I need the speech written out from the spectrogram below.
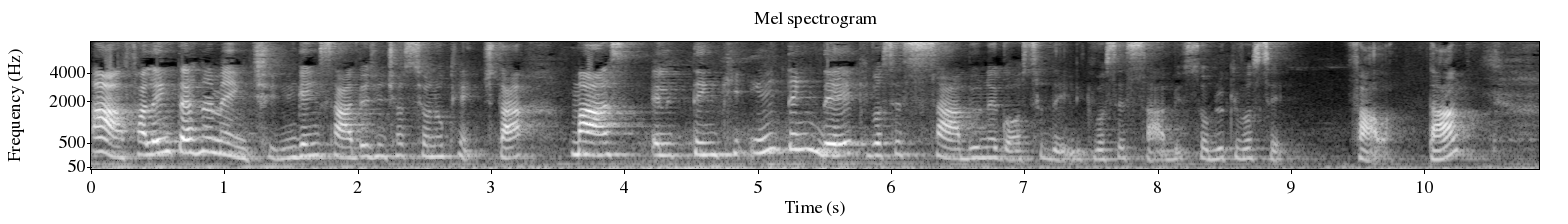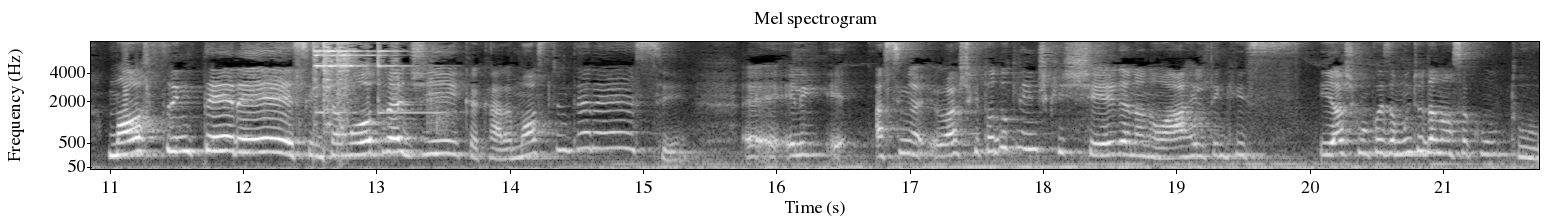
ah, falei internamente, ninguém sabe, a gente aciona o cliente, tá? Mas ele tem que entender que você sabe o negócio dele, que você sabe sobre o que você fala, tá? Mostre interesse. Então, outra dica, cara, mostre interesse. É, ele, assim, eu acho que todo cliente que chega na Noir, ele tem que. E acho que uma coisa muito da nossa cultura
